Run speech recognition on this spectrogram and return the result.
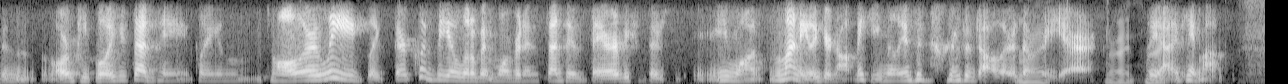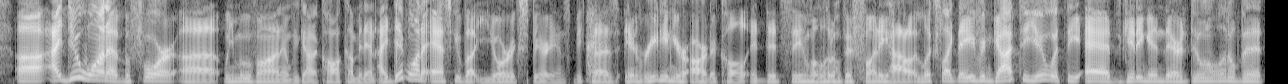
and or people like you said playing playing in smaller leagues like there could be a little bit more of an incentive there because there's you want money like you're not making millions and millions of dollars right. every year right, right. So yeah it came up uh, I do want to, before uh, we move on and we got a call coming in, I did want to ask you about your experience because in reading your article, it did seem a little bit funny how it looks like they even got to you with the ads, getting in there, doing a little bit,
